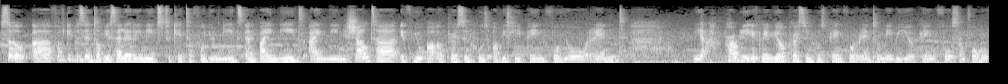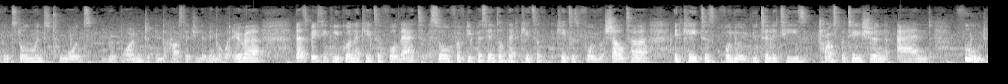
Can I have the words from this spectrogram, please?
So 50% uh, of your salary needs to cater for your needs and by needs I mean shelter if you are a person who's obviously paying for your rent yeah probably if maybe you're a person who's paying for rent or maybe you're paying for some form of installment towards your bond in the house that you live in or whatever that's basically gonna cater for that. So 50 percent of that caters caters for your shelter it caters for your utilities transportation and food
